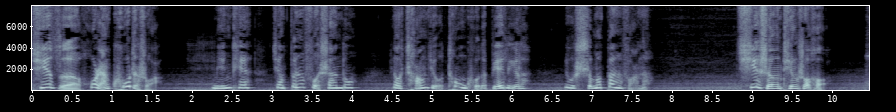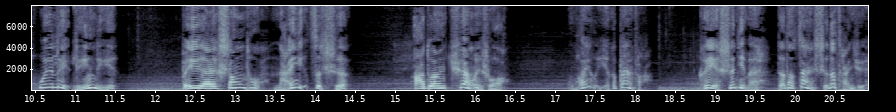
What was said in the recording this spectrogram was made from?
妻子忽然哭着说：“明天将奔赴山东，要长久痛苦的别离了，有什么办法呢？”七生听说后，挥泪淋漓。悲哀伤痛难以自持，阿端劝慰说：“我有一个办法，可以使你们得到暂时的团聚。”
